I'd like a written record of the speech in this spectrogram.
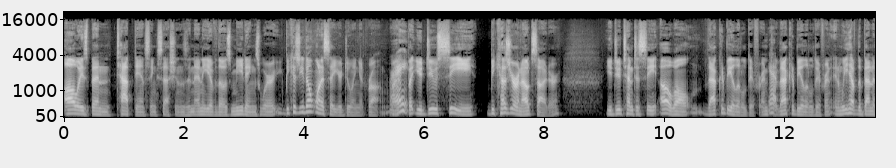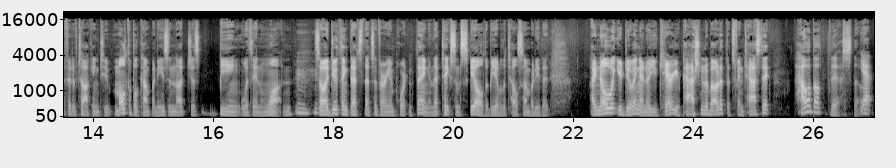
always been tap dancing sessions in any of those meetings where because you don't want to say you're doing it wrong, right? Right. But you do see because you're an outsider, you do tend to see, oh, well, that could be a little different, Yeah. that could be a little different. And we have the benefit of talking to multiple companies and not just being within one. Mm-hmm. So I do think that's that's a very important thing. And that takes some skill to be able to tell somebody that I know what you're doing, I know you care, you're passionate about it. That's fantastic. How about this though? Yep.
